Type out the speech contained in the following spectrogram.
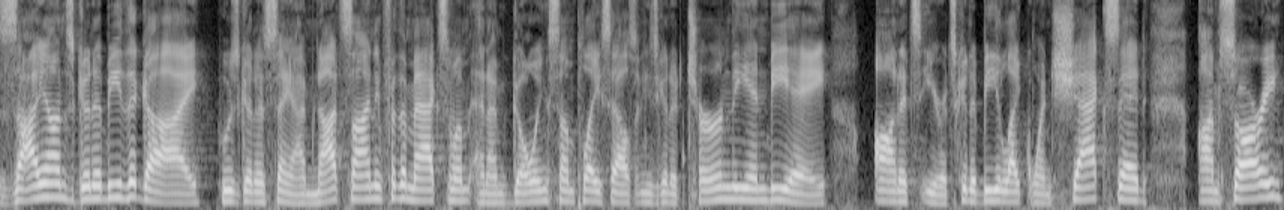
Zion's going to be the guy who's going to say, I'm not signing for the maximum and I'm going someplace else. And he's going to turn the NBA on its ear. It's going to be like when Shaq said, I'm sorry,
